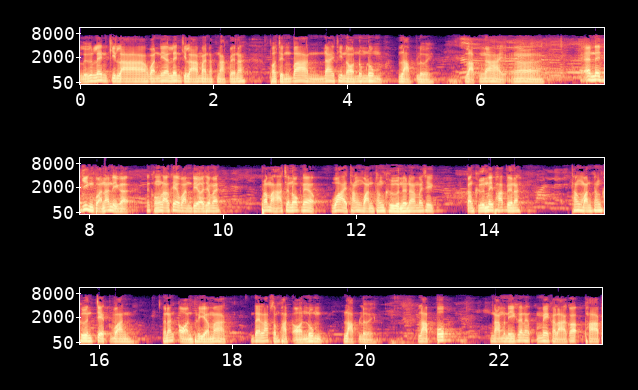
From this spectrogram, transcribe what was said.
หรือเล่นกีฬาวันนี้เล่นกีฬามาหนักๆเลยนะพอถึงบ้านได้ที่นอนนุ่มๆหลับเลย หลับง่ายอ่าอันนี้ยิ่งกว่านั้นอีกอะของเราแค่วันเดียวใช่ไหมพระมหาชนกเนี่ยไหว้ทั้งวันทั้งคืนเลยนะ ไม่ใช่กลางคืนไม่พักเลยนะ ทั้งวันทั้งคืนเจ็ดวันดังนั้นอ่อนเพลียมาก ได้รับสัมผัสอ่อนนุ่มหลับเลย หลับปุ๊บ นางมณีก็เมฆลาก็พาไป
